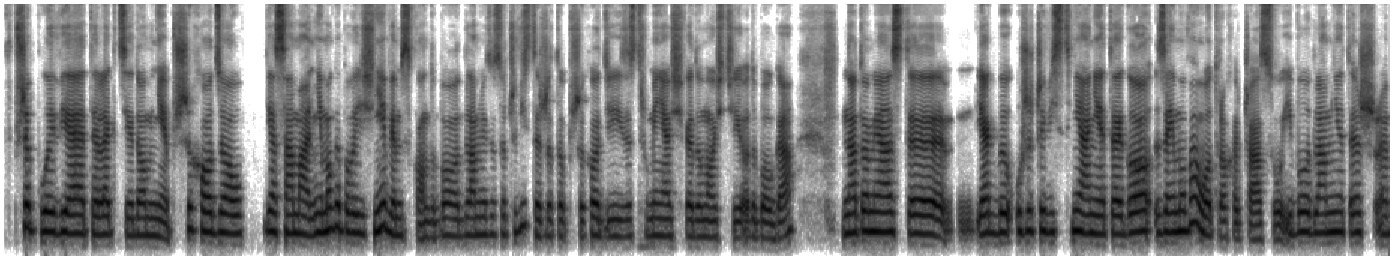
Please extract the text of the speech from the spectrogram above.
w przepływie, te lekcje do mnie przychodzą. Ja sama nie mogę powiedzieć, nie wiem skąd, bo dla mnie to jest oczywiste, że to przychodzi ze strumienia świadomości od Boga. Natomiast e, jakby urzeczywistnianie tego zajmowało trochę czasu i było dla mnie też e,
